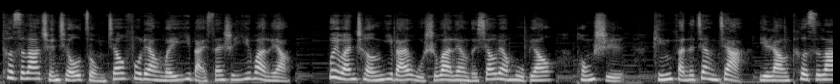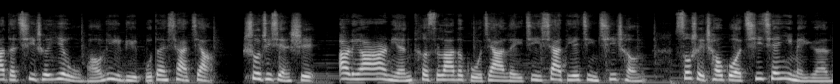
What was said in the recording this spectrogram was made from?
特斯拉全球总交付量为一百三十一万辆，未完成一百五十万辆的销量目标。同时，频繁的降价也让特斯拉的汽车业务毛利率不断下降。数据显示，二零二二年特斯拉的股价累计下跌近七成，缩水超过七千亿美元。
